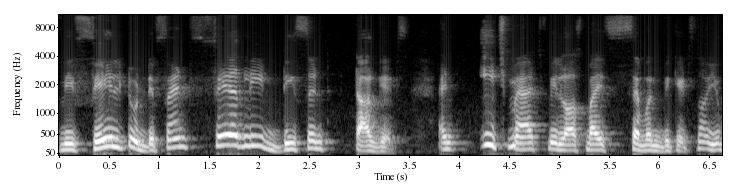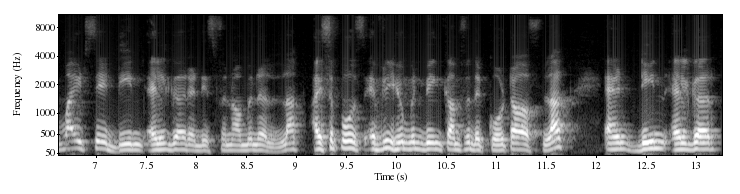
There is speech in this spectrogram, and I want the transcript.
we failed to defend fairly decent targets. And each match we lost by seven wickets. Now, you might say Dean Elgar and his phenomenal luck. I suppose every human being comes with a quota of luck, and Dean Elgar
